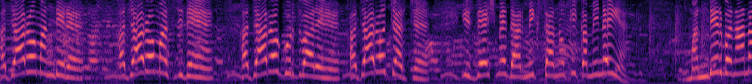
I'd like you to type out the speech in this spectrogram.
हज़ारों मंदिर हैं हज़ारों मस्जिदें हैं हज़ारों गुरुद्वारे हैं हज़ारों चर्च हैं। इस देश में धार्मिक स्थानों की कमी नहीं है। मंदिर बनाना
